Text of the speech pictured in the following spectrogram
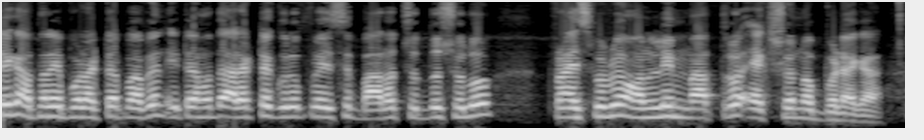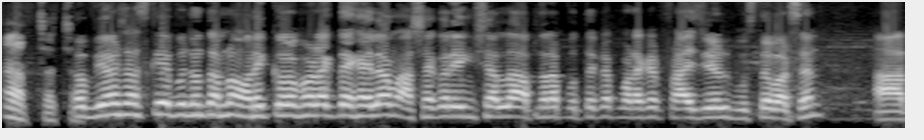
টাকা আপনার এই প্রোডাক্টটা পাবেন। এটার মধ্যে আরেকটা গ্রুপ রয়েছে বারো চোদ্দ ষোলো। প্রাইস পড়বে অনলি মাত্র একশো নব্বই টাকা। আচ্ছা আচ্ছা। তো ভিউয়ার্স আজকে এই পর্যন্ত আমরা অনেক করে প্রোডাক্ট দেখাইলাম। আশা করি ইনশাল্লাহ আপনারা প্রত্যেকটা প্রোডাক্টের প্রাইস ডিটেল বুঝতে পারছেন। আর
